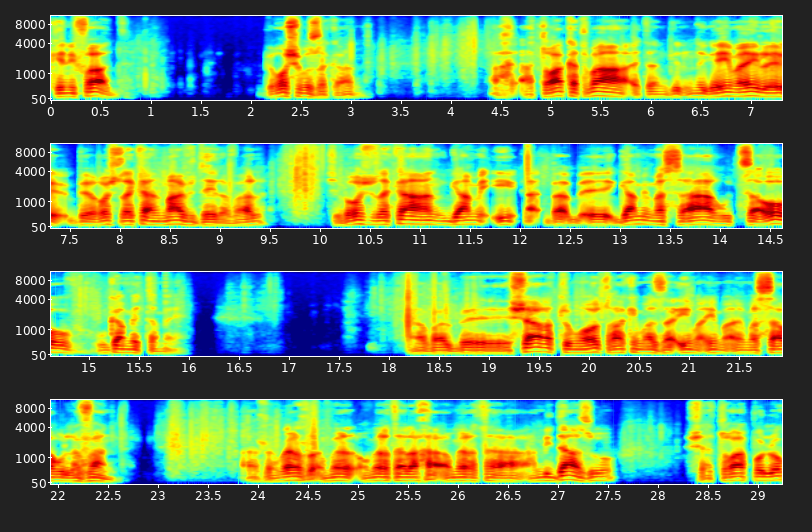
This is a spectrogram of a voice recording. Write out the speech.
כנפרד, בראש ובזקן. התורה כתבה את הנגעים האלה בראש זקן, מה ההבדל אבל? שבראש זקן, גם, גם אם השיער הוא צהוב, הוא גם מטמא. אבל בשאר הטומאות, רק אם. אם, השיער הוא לבן. אז אומרת, אומר, אומרת ההלכה, אומרת המידה הזו, שהתורה פה לא,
